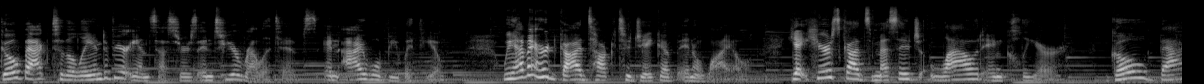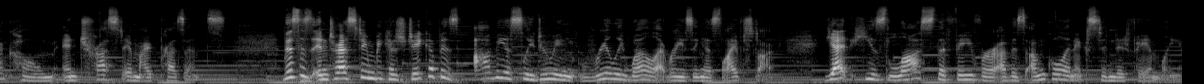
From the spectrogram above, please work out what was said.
Go back to the land of your ancestors and to your relatives, and I will be with you. We haven't heard God talk to Jacob in a while. Yet here's God's message loud and clear Go back home and trust in my presence. This is interesting because Jacob is obviously doing really well at raising his livestock, yet he's lost the favor of his uncle and extended family.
